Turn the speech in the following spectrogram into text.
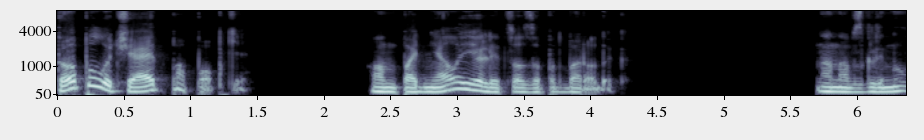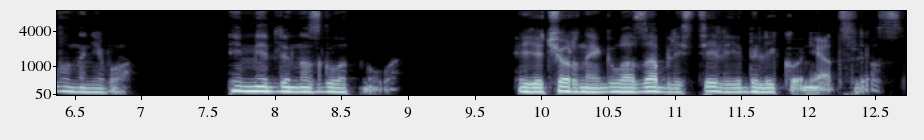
то получает по попке». Он поднял ее лицо за подбородок. Она взглянула на него и медленно сглотнула. Ее черные глаза блестели и далеко не от слез.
